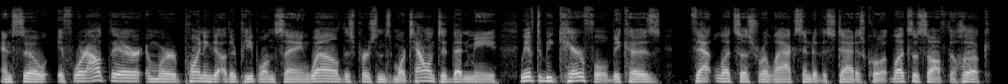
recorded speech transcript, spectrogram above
And so if we're out there and we're pointing to other people and saying, well, this person's more talented than me, we have to be careful because that lets us relax into the status quo. It lets us off the hook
